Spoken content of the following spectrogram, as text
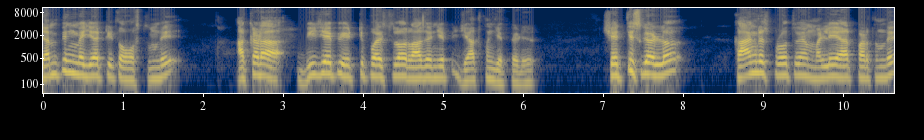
డంపింగ్ మెజార్టీతో వస్తుంది. అక్కడ బీజేపీ ఎట్టి పరిస్థితిలో రాదని చెప్పి జాతకం చెప్పాడు. ఛత్తీస్గఢ్లో కాంగ్రెస్ ప్రభుత్వమే మళ్ళీ ఏర్పడుతుంది.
